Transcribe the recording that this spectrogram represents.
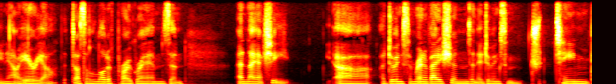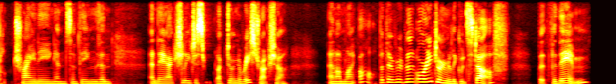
in our area that does a lot of programs and and they actually uh, are doing some renovations and they're doing some tr- team training and some things and and they're actually just like doing a restructure and I'm like oh but they're really already doing really good stuff but for them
